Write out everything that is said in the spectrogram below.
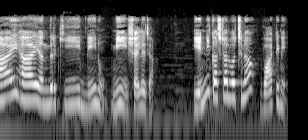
హాయ్ హాయ్ అందరికీ. నేను మీ శైలజ. ఎన్ని కష్టాలు వచ్చినా వాటిని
